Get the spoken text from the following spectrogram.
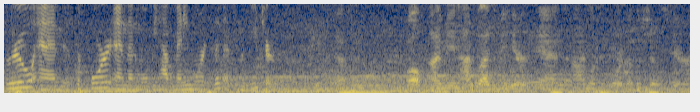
through and support, and then we'll be have many more exhibits in the future. Fantastic. Well, I mean, I'm glad to be here, and I'm looking forward to other shows here.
